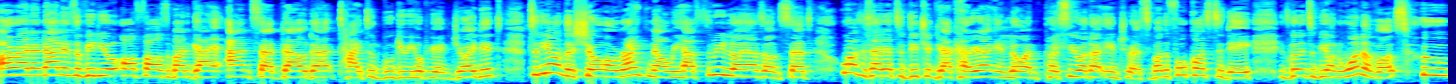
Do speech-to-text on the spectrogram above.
All right, and that is a video of Falz Bad Guy and Dauda titled Boogie. We hope you enjoyed it. Today on the show, or right now, we have three lawyers on set who have decided to ditch their career in law and pursue other interests. But the focus today is going to be on one of us who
